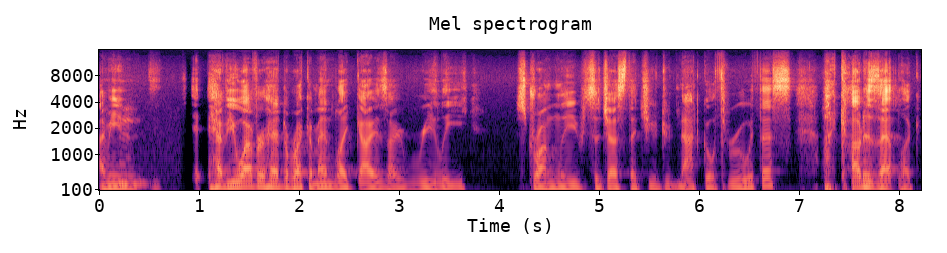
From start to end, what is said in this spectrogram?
I mean, mm. have you ever had to recommend like guys, I really strongly suggest that you do not go through with this? Like how does that look?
